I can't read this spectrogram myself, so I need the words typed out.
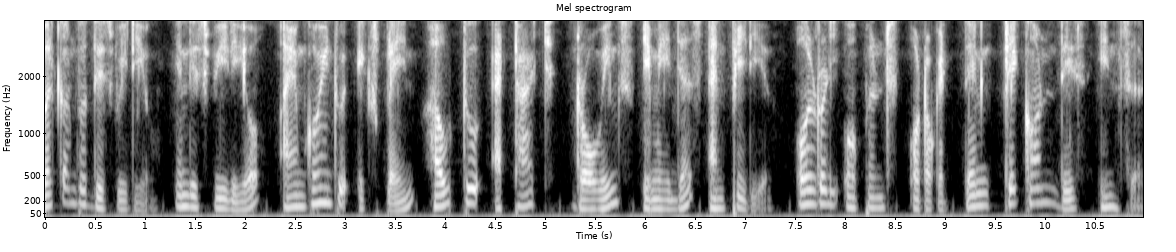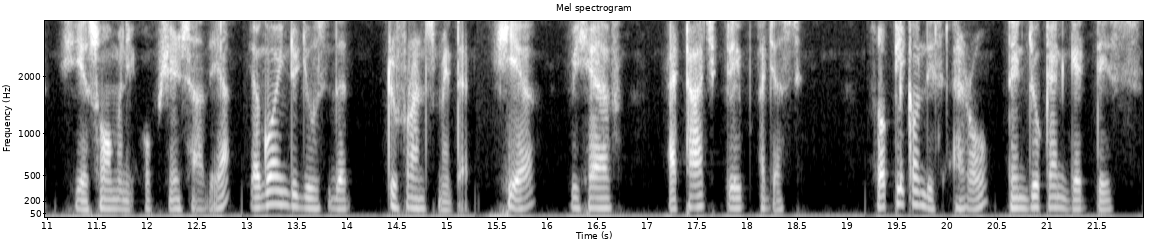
Welcome to this video. In this video, I am going to explain how to attach drawings, images and PDF. Already opened AutoCAD. Then click on this insert. Here so many options are there. You are going to use the reference method. Here we have attach, clip, adjust. So click on this arrow. Then you can get this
